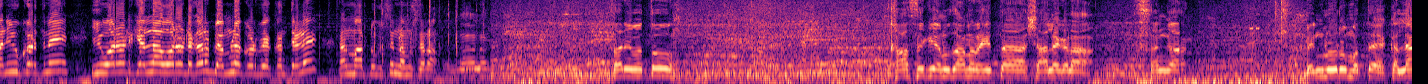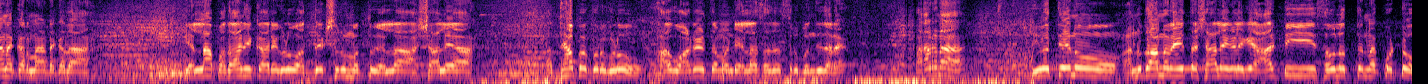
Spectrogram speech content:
ಮನವಿ ಕೊಡ್ತೀನಿ. ಈ ಹೋರಾಟಕ್ಕೆ ಎಲ್ಲ ಹೋರಾಟಗಾರರು ಬೆಂಬಲ ಕೊಡಬೇಕಂತೇಳಿ ನನ್ನ ಮಾತು ಮುಗಿಸ್ತೀನಿ. ನಮಸ್ಕಾರ. ಸರ್, ಇವತ್ತು ಖಾಸಗಿ ಅನುದಾನ ರಹಿತ ಶಾಲೆಗಳ ಸಂಘ ಬೆಂಗಳೂರು ಮತ್ತು ಕಲ್ಯಾಣ ಕರ್ನಾಟಕದ ಎಲ್ಲ ಪದಾಧಿಕಾರಿಗಳು, ಅಧ್ಯಕ್ಷರು ಮತ್ತು ಎಲ್ಲ ಶಾಲೆಯ ಅಧ್ಯಾಪಕರುಗಳು ಹಾಗೂ ಆಡಳಿತ ಮಂಡಳಿ ಎಲ್ಲ ಸದಸ್ಯರು ಬಂದಿದ್ದಾರೆ. ಕಾರಣ, ಇವತ್ತೇನು ಅನುದಾನರಹಿತ ಶಾಲೆಗಳಿಗೆ ಆರ್ ಟಿ ಇ ಸವಲತ್ತನ್ನು ಕೊಟ್ಟು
